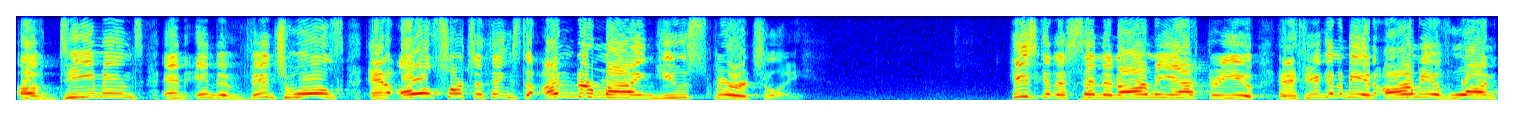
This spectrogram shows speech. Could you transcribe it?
of demons and individuals and all sorts of things to undermine you spiritually. He's going to send an army after you. And if you're going to be an army of one,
